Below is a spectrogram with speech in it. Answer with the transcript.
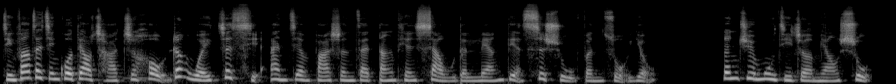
警方在经过调查之后，认为这起案件发生在当天下午的两点四十五分左右。根据目击者描述，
